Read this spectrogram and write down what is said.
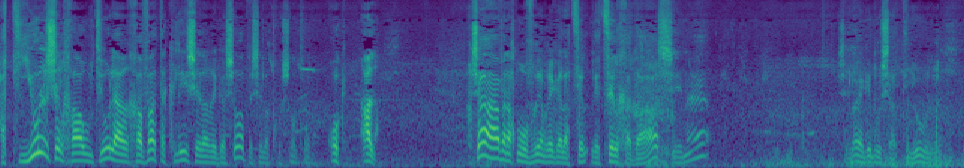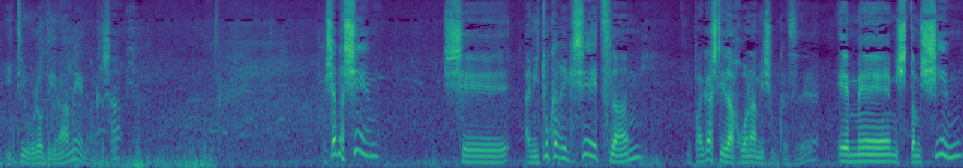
הטיול שלך הוא טיול להרחבת הכלי של הרגשות ושל התחושות. אוקיי, הלאה. עכשיו אנחנו עוברים רגע לצל, לצל חדש, הנה. שלא יגידו שהטיול איתי הוא לא דינמי, בבקשה. יש אנשים שהניתוק הרגשי אצלם, פגשתי לאחרונה מישהו כזה, הם אה, משתמשים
